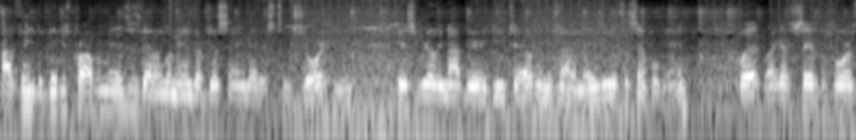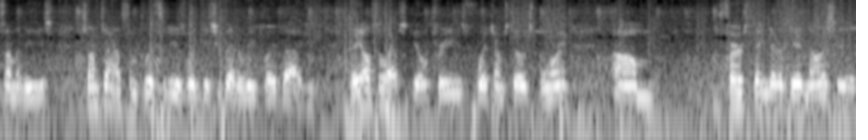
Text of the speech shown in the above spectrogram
I think the biggest problem is is that I'm going to end up just saying that it's too short and it's really not very detailed and it's not amazing. It's a simple game. But like I've said before some of these, sometimes simplicity is what gets you better replay value. They also have skill trees, which I'm still exploring. Um, first thing that I did notice is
